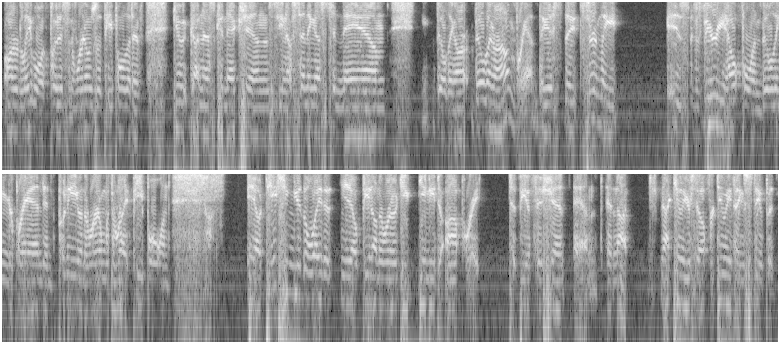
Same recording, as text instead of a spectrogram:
our label have put us in rooms with people that have gotten us connections. You know, sending us to NAMM, building our building our own brand. They they certainly is very helpful in building your brand and putting you in the room with the right people and you know teaching you the way that you know being on the road you, you need to operate be efficient and and not not kill yourself or do anything stupid.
